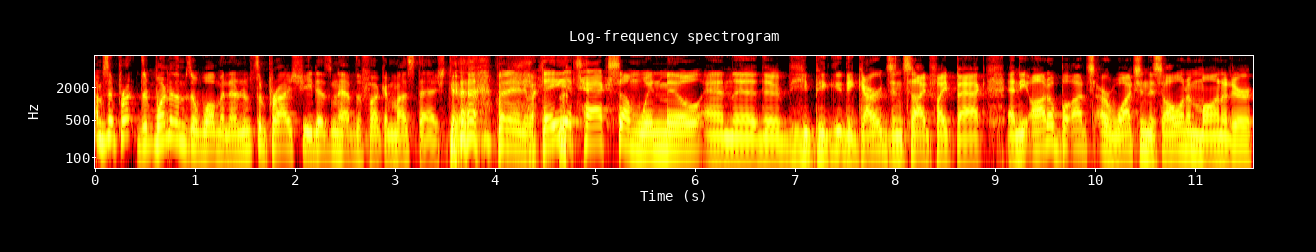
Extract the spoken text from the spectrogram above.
I'm surprised. One of them's a woman, and I'm surprised she doesn't have the fucking mustache too. but anyway, They attack some windmill, and the the he, the guards inside fight back, and the Autobots are watching this all on a monitor,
